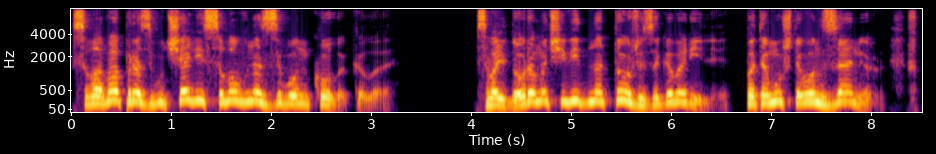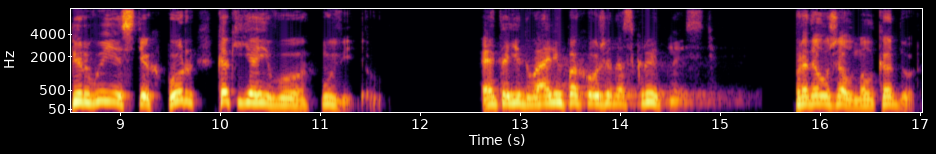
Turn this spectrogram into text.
слова прозвучали словно звон колокола. С Вальдором, очевидно, тоже заговорили, потому что он замер, впервые с тех пор, как я его увидел. «Это едва ли похоже на скрытность», — продолжал Малкадор.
